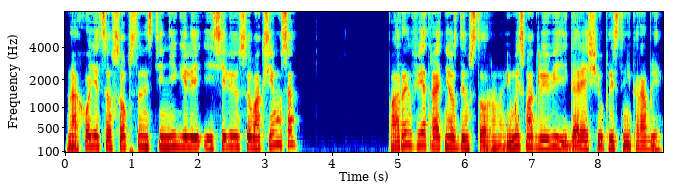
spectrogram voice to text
«находятся в собственности Нигели и Силиуса Максимуса?» Порыв ветра отнес дым в сторону, и мы смогли увидеть горящие у пристани корабли.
